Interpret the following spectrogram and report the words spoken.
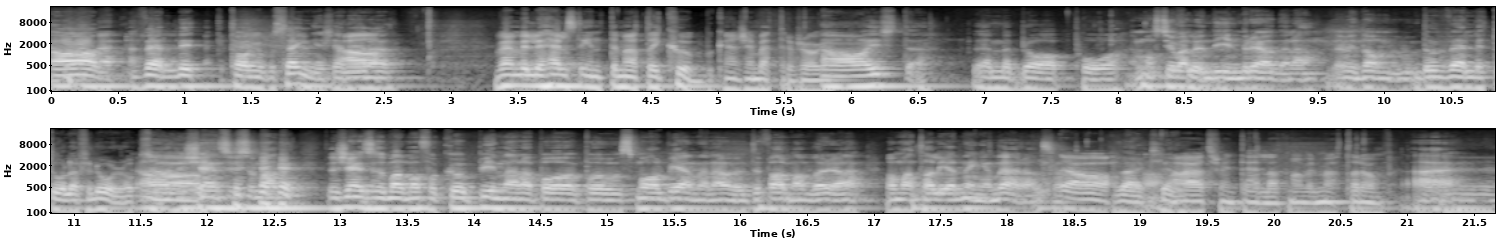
Ja, väldigt tagen på sängen känner Ja. jag. där. Vem vill du helst inte möta i kubb? Kanske en bättre fråga. Ja, just det. Vem är bra på... Det måste ju vara Lundinbröderna. Det är de De är väldigt dåliga förlorare också. Ja, det känns ju som att, det känns ju som att man får kubbpinnarna på, på smalbenen utifall man börjar, om man tar ledningen där alltså. Ja, Verkligen. ja, jag tror inte heller att man vill möta dem. Nej. Eh,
